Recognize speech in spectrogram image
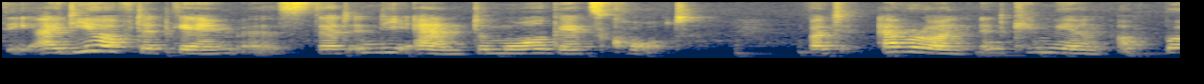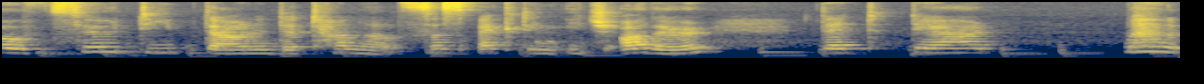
The idea of that game is that in the end the mole gets caught but Everon and Kim Lian are both so deep down in the tunnel suspecting each other that they are,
